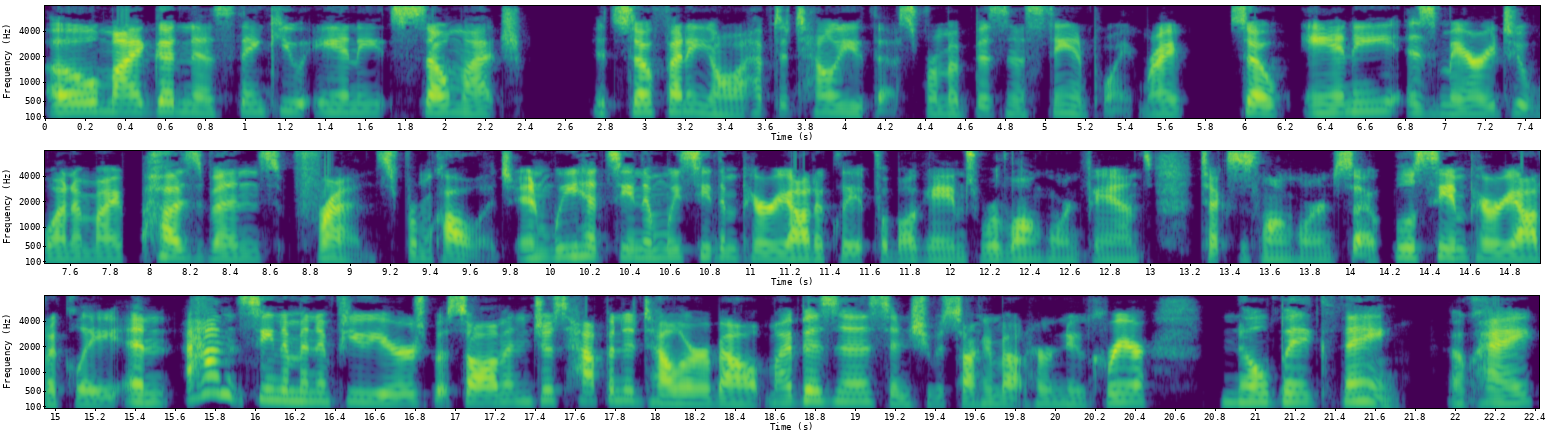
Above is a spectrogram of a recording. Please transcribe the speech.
Oh my goodness. Thank you, Annie, so much. It's so funny, y'all. I have to tell you this from a business standpoint, right? So Annie is married to one of my husband's friends from college, and we had seen them. We see them periodically at football games. We're Longhorn fans, Texas Longhorns, so we'll see him periodically. And I hadn't seen him in a few years, but saw him and just happened to tell her about my business, and she was talking about her new career. No big thing. Okay.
